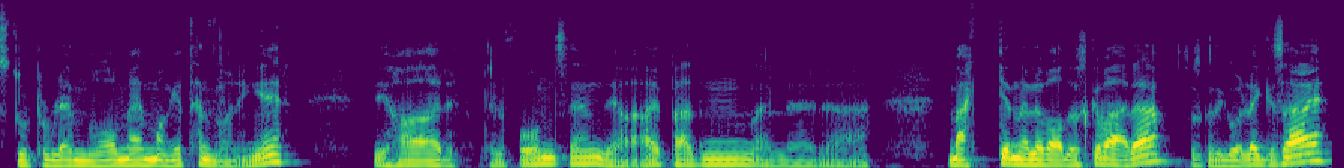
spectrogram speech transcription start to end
stort problem nå med mange tenåringer. De har telefonen sin, de har iPaden eller Mac-en eller hva det skal være. Så skal de gå og legge seg.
